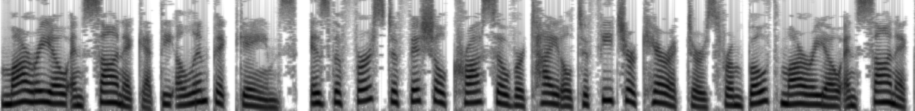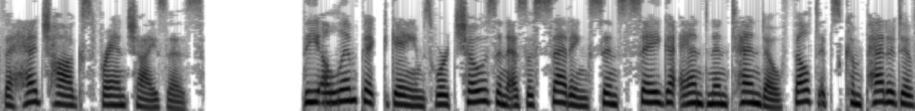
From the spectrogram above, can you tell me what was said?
Mario and Sonic at the Olympic Games, is the first official crossover title to feature characters from both Mario and Sonic the Hedgehog's franchises. The Olympic Games were chosen as a setting since Sega and Nintendo felt its competitive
